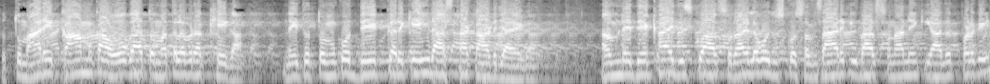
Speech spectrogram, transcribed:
तो तुम्हारे काम का होगा तो मतलब रखेगा। नहीं तो तुमको देख करके ही रास्ता काट जाएगा। हमने देखा है, जिसको आप सुनाए लोगो, जिसको संसार की बात सुनाने की आदत पड़ गई,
